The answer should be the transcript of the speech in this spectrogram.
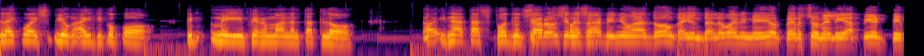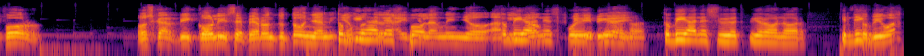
Likewise, yung ID ko po, pin- may pirma ng tatlo. Ah, ina-attach po dun sa... Pero ang sinasabi nyo nga doon, kayong dalawa ni Mayor personally appeared before Oscar B. Collis eh. Pero ang totoo niyan, To yung mga po, lang ninyo ang To be inyong honest po, Your binibigay. Honor. To be honest, Your Your Honor. Hindi, To be what?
